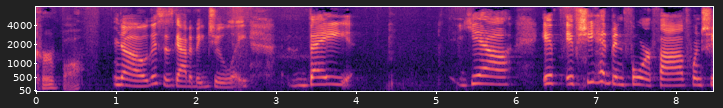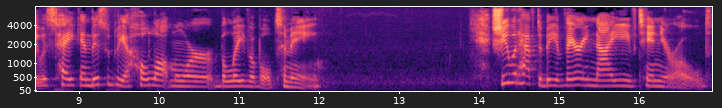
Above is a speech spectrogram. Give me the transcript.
curveball. No, this has got to be Julie. They, yeah, if if she had been four or five when she was taken, this would be a whole lot more believable to me. She would have to be a very naive ten year old.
